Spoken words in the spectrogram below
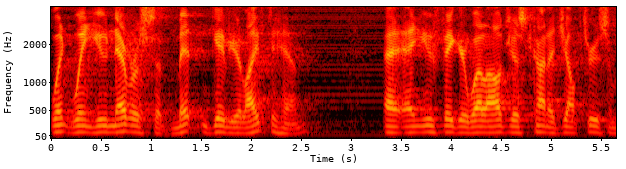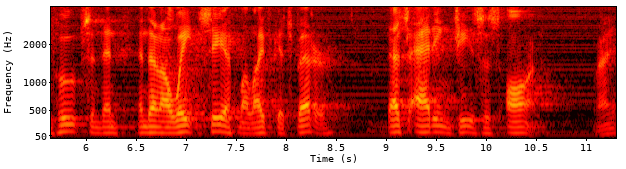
when, when you never submit and give your life to him, and, and you figure, well, I'll just kind of jump through some hoops and then, and then I'll wait and see if my life gets better. That's adding Jesus on, right?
